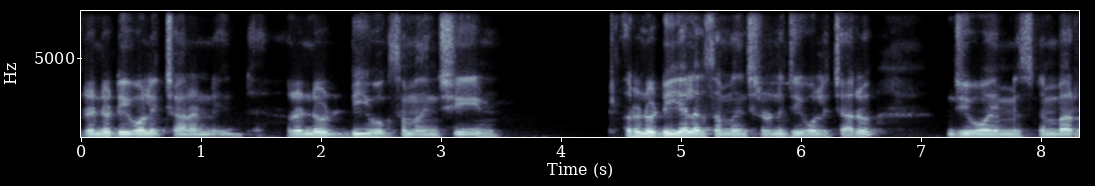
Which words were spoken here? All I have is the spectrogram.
రెండు డిఓలు ఇచ్చారండి. రెండు డిఓకి సంబంధించి రెండు డిఏలకు సంబంధించి రెండు జీవోలు ఇచ్చారు. జిఓఎంఎస్ నెంబర్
